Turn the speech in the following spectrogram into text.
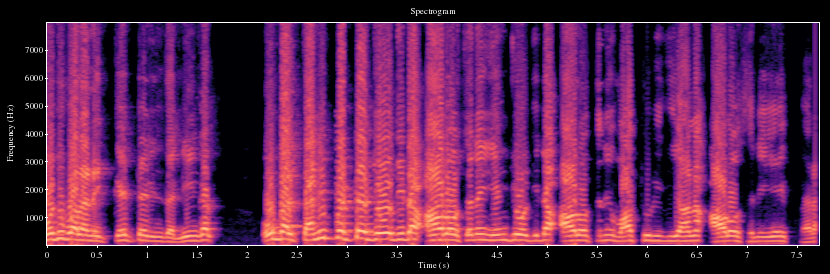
பொது பலனை கேட்டறிந்த நீங்கள் உங்கள் தனிப்பட்ட ஜோதிட ஆலோசனை என் ஜோதிட ஆலோசனை வாஸ்து ரீதியான ஆலோசனையை பெற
